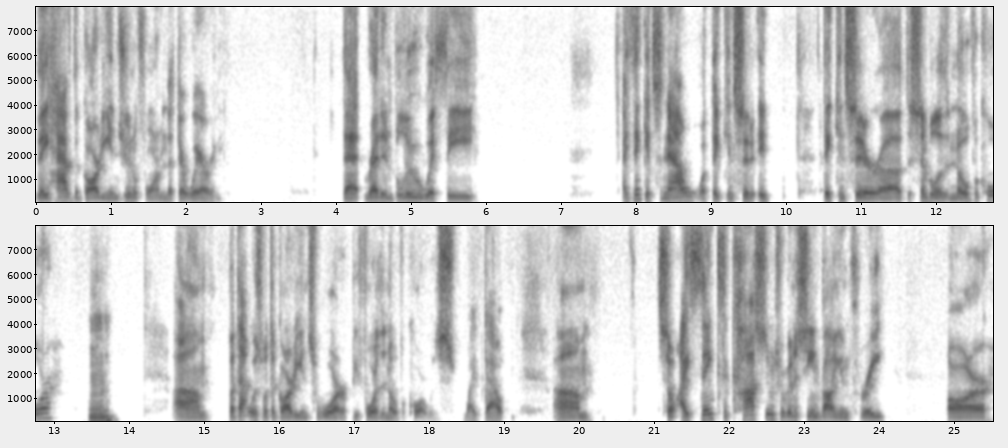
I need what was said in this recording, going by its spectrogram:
they have the Guardians uniform that they're wearing. That red and blue with the. I think it's now what they consider it. They consider uh, the symbol of the Nova Corps. Mhm. Um, but that was what the Guardians wore before the Nova Corps was wiped out. Um, so I think the costumes we're going to see in Volume Three are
